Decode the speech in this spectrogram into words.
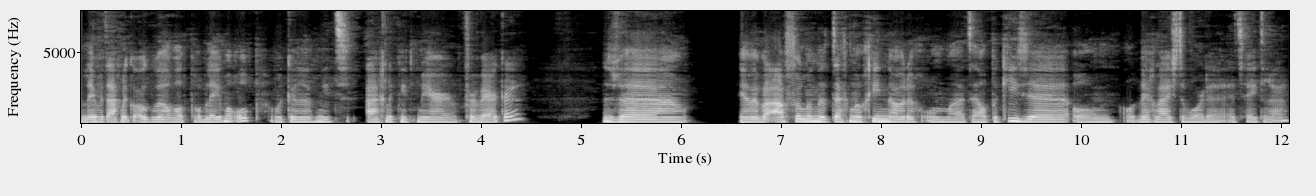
levert eigenlijk ook wel wat problemen op. We kunnen het niet, eigenlijk niet meer verwerken. Dus we ja, we hebben aanvullende technologie nodig om uh, te helpen kiezen, om wegwijs te worden, et cetera.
